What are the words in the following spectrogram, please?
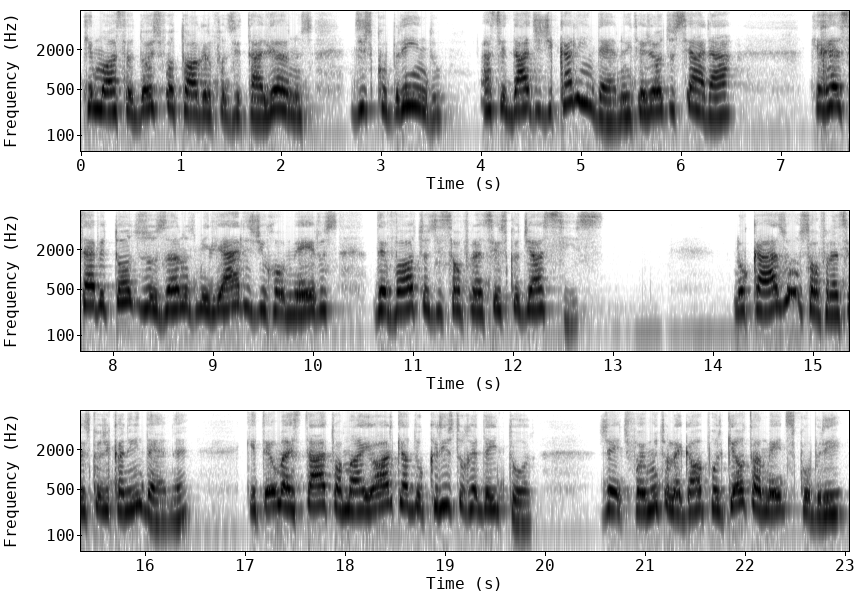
que mostra dois fotógrafos italianos descobrindo a cidade de Canindé, no interior do Ceará, que recebe todos os anos milhares de romeiros devotos de São Francisco de Assis. No caso, o São Francisco de Canindé, né? que tem uma estátua maior que a do Cristo Redentor. Gente, foi muito legal porque eu também descobri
